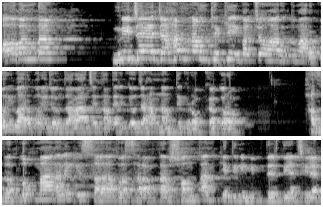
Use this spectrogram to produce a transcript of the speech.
ও বান্দা নিজে জাহান নাম থেকে বাঁচো আর তোমার পরিবার, পরিজন যারা আছে তাদেরকেও জাহান নাম থেকে রক্ষা করো। হজরত লোকমান আলী সালাম তার সন্তানকে তিনি নির্দেশ দিয়েছিলেন।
